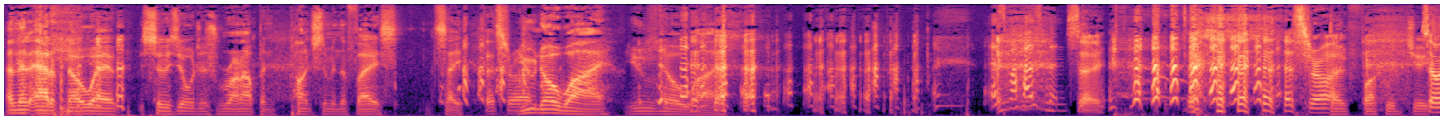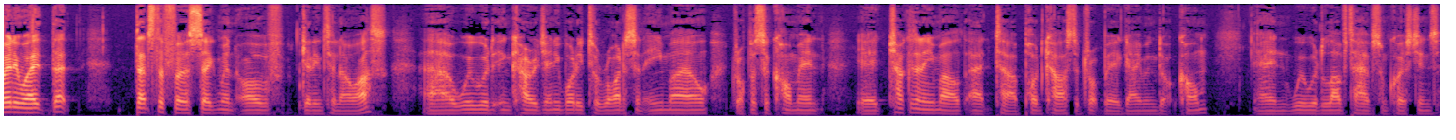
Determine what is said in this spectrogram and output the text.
And then out of nowhere, Susie will just run up and punch them in the face and say, That's right. You know why. You know why. That's my husband. So That's right. Don't fuck with Duke. So anyway, that that's the first segment of getting to know us. Uh, we would encourage anybody to write us an email, drop us a comment, yeah, chuck us an email at uh, podcast at dropbeargaming.com and we would love to have some questions.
